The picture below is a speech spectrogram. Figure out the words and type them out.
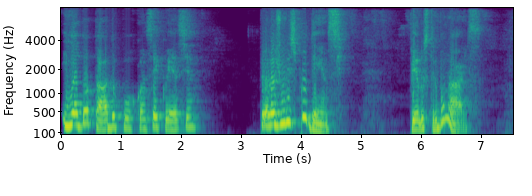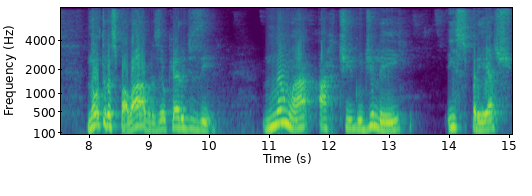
e adotado por consequência pela jurisprudência, pelos tribunais. Em outras palavras, eu quero dizer, não há artigo de lei expresso,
